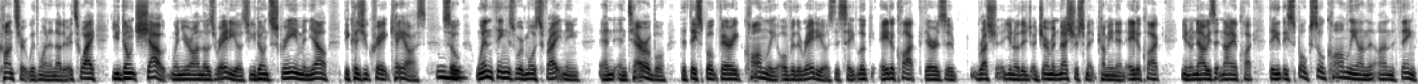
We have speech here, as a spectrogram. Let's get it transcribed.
concert with one another it's why you don't shout when you're on those radios you don't scream and yell because you create chaos so when things were most frightening and and terrible that they spoke very calmly over the radios they say look eight o'clock there's a Russia, you know, a German Messerschmitt coming in eight o'clock. You know, now he's at nine o'clock. They they spoke so calmly on the on the thing.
